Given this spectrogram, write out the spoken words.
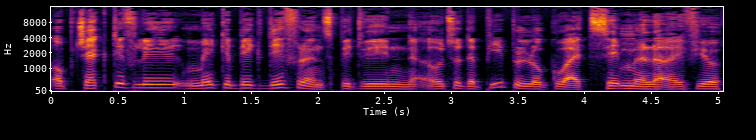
objectively make a big difference between also the people look quite similar. If you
